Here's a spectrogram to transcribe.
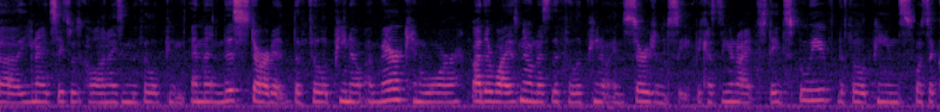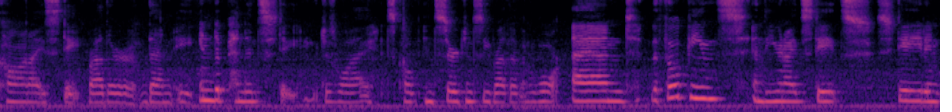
uh, United States was colonizing the Philippines. And then this started the Filipino American War, otherwise known as the Filipino Insurgency, because the United States believed the Philippines was a colonized state rather than an independent state, is why it's called insurgency rather than war. And the Philippines and the United States stayed in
